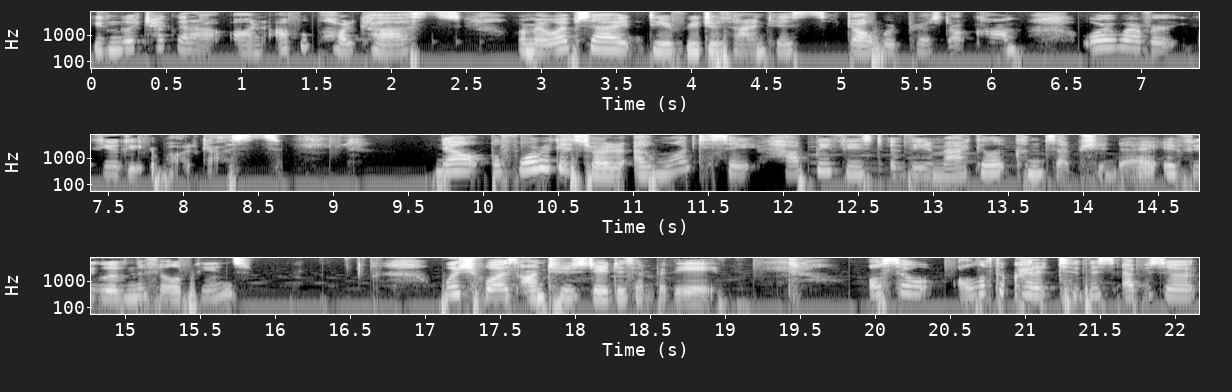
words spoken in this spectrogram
You can go check that out on Apple Podcasts or my website, dearfuturescientists.wordpress.com, or wherever you get your podcasts. Now, before we get started, I want to say Happy Feast of the Immaculate Conception Day if you live in the Philippines, which was on Tuesday, December the 8th. Also, all of the credit to this episode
